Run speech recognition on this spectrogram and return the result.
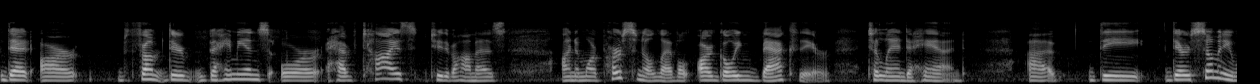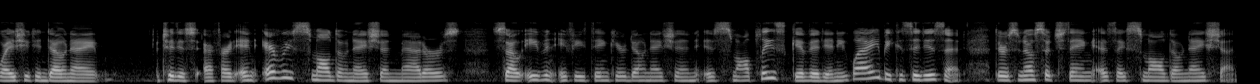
that are from they're Bahamians or have ties to the Bahamas on a more personal level are going back there to lend a hand. Uh, the there's so many ways you can donate to this effort, and every small donation matters. So even if you think your donation is small, please give it anyway because it isn't. There's no such thing as a small donation.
